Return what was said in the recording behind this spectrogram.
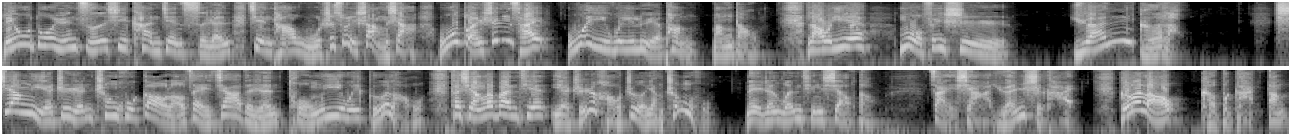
刘多云仔细看见此人，见他五十岁上下，五短身材，微微略胖，忙道：“老爷，莫非是袁阁老？”乡野之人称呼告老在家的人，统一为阁老。他想了半天，也只好这样称呼。那人闻听，笑道：“在下袁世凯，阁老可不敢当。”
